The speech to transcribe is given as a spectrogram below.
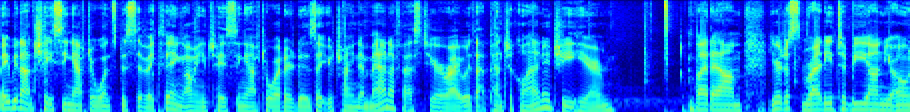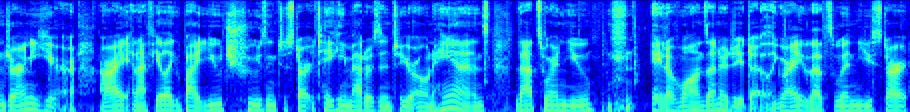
maybe not chasing after one specific thing. I mean, chasing after what it is that you're trying to manifest here, right? With that pentacle energy here but um you're just ready to be on your own journey here all right and i feel like by you choosing to start taking matters into your own hands that's when you eight of wands energy darling right that's when you start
